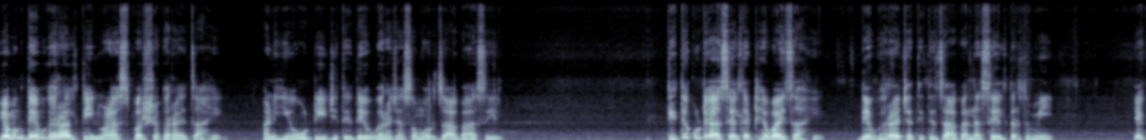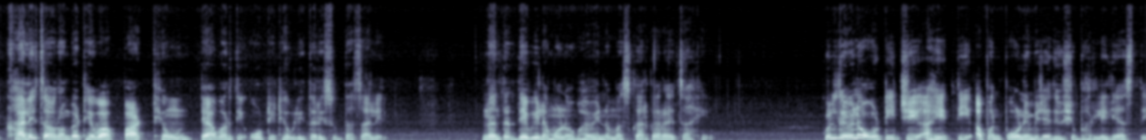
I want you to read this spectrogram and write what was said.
किंवा मग देवघराला तीन वेळा स्पर्श करायचा आहे. आणि ही ओटी जिथे देवघराच्या समोर जागा असेल तिथे कुठे असेल ते ठेवायचं आहे. देवघराच्या तिथे जागा नसेल तर तुम्ही एक खाली चौरंग ठेवा पाठ ठेवून त्यावरती ओटी ठेवली तरीसुद्धा चालेल. नंतर देवीला मनोभावे नमस्कार करायचा आहे. कुलदेवीला ओटी जी आहे ती आपण पौर्णिमेच्या दिवशी भरलेली असते.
